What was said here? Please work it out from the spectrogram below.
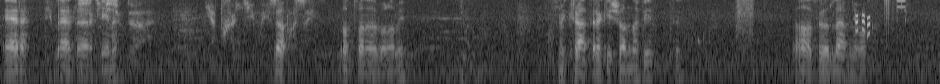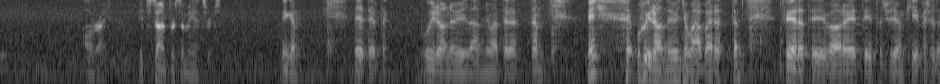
Erre? Lehet erre kéne. Ja, ott van valami. Még kráterek is vannak itt. Az ödlámnyomok zöld lábnyomok. All right, it's time for some answers. Igen, egyetértek. Újra a női lábnyomát eredtem. Mi? Újra a nő nyomába eredtem. Félretéve a rejtét, hogy hogyan képes a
